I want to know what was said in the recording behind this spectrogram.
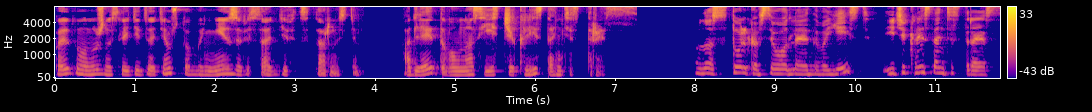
Поэтому нужно следить за тем, чтобы не зависать в дефицитарности. А для этого у нас есть чек-лист антистресс. У нас столько всего для этого есть. И чек-лист антистресс,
